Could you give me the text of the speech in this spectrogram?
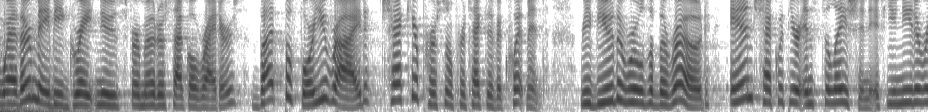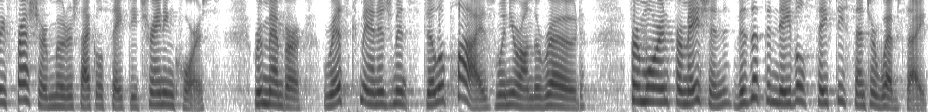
weather may be great news for motorcycle riders, but before you ride, check your personal protective equipment, review the rules of the road, and check with your installation if you need a refresher motorcycle safety training course. Remember, risk management still applies when you're on the road. For more information, visit the Naval Safety Center website.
